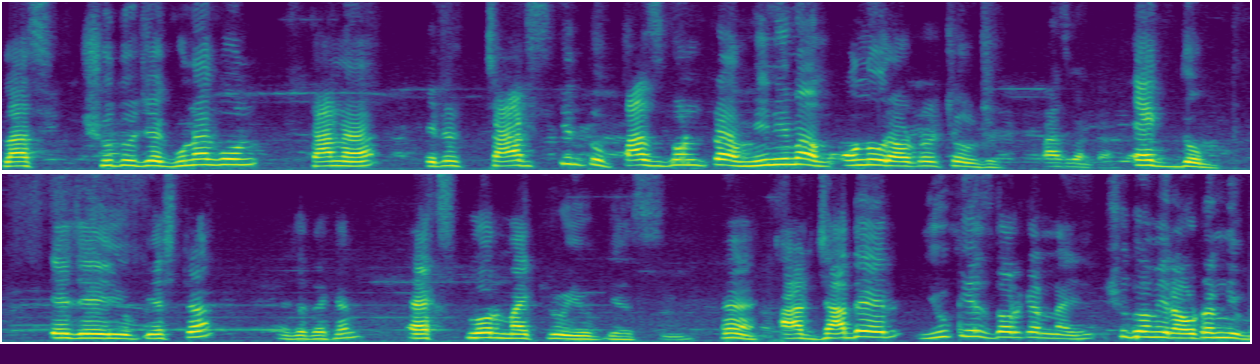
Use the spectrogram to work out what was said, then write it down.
প্লাস শুধু যে গুণাগুণ টানা এটার চার্জ কিন্তু পাঁচ ঘণ্টা মিনিমাম অন্য রাউটার চলবে। পাঁচ ঘণ্টা। একদম। এই যে ইউপিএসটা এই যে দেখেন এক্সপ্লোর মাইক্রো ইউপিএস হ্যাঁ আর যাদের ইউপিএস দরকার নাই শুধু আমি রাউটার নিব।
